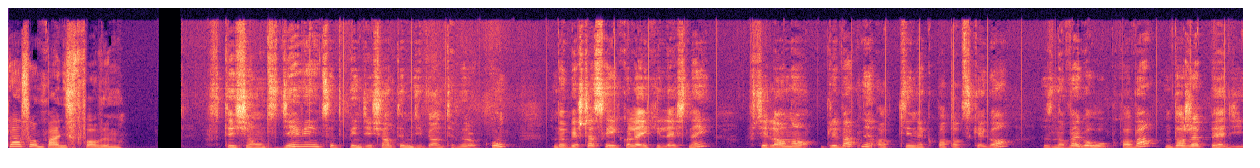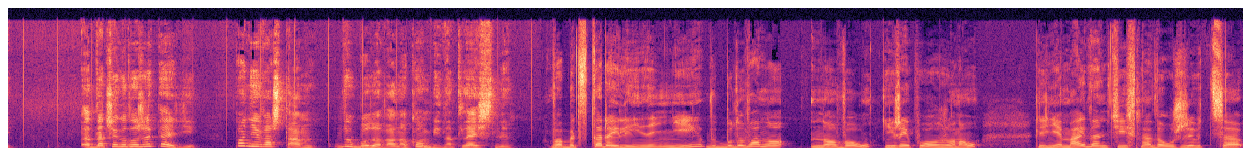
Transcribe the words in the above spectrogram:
lasom państwowym. W 1959 roku do Bieszczadzkiej Kolejki Leśnej wcielono prywatny odcinek Potockiego z Nowego Łupkowa do Rzepedzi. A dlaczego do Rzepedzi? Ponieważ tam wybudowano kombinat leśny. Wobec starej linii wybudowano nową, niżej położoną, linię Majdan-Cisna do Używca,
